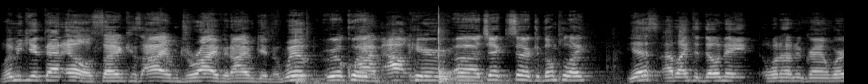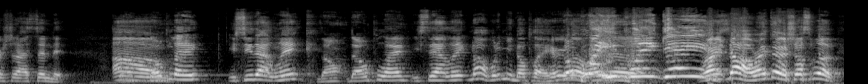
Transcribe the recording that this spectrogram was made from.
Let me get that L, son, because I am driving. I am getting a whip. Real quick. I'm out here. Uh, check the circuit. Don't play. yes, I'd like to donate 100 grand. Where should I send it? Um, don't play. You see that link? Don't don't play. You see that link? No, what do you mean don't play? Here you Don't go. play. Right playing games. Right, no, right there. Show some love.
